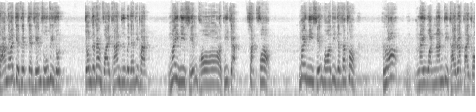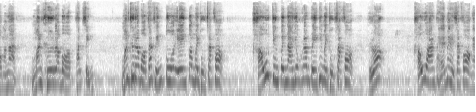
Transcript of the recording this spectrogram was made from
สามร้อยเจ็ดสิบเจ็ดเสียงสูงที่สุด จนกระทั่งฝ่ายค้านคือประชาธิปัตย์ไม่มีเสียงพอที่จะซักฟอก ไม่มีเสียงพอที่จะซักฟอก เพราะในวันนั้นที่ไทยรักไทยครองอำนาจ มันคือระบอบทักษิณมันคือระบอบทักษิณตัวเองต้องไม่ถูกซักฟอก เขาจึงเป็นนายกรัฐมนตรีที่ไม่ถูกซักฟอก เพราะเขาวางแผนไม่ให้ซักฟอกไง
